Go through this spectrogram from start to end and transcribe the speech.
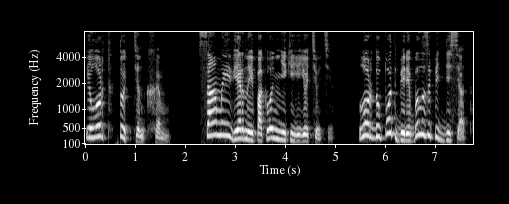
и лорд Тоттингхэм. Самые верные поклонники ее тети. Лорду Подбери было за пятьдесят.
